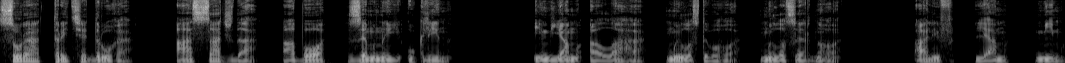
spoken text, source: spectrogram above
Сура 32. Асаджда або земний уклін. Ім'ям Аллаха милостивого, милосердного. Аліф лям мім.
